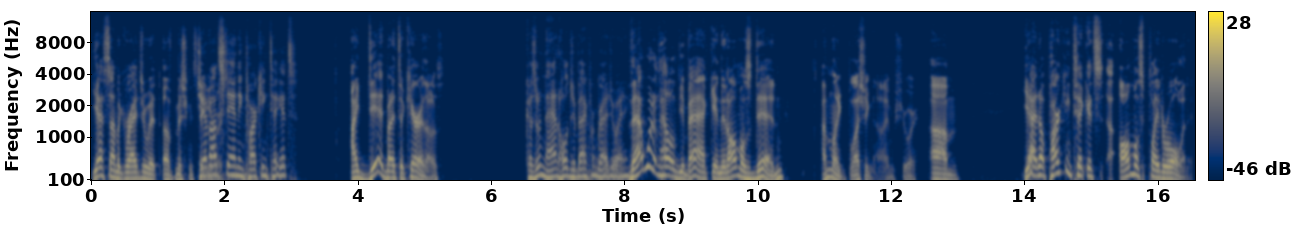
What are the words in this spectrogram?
Yes, I'm a graduate of Michigan State. Do you have University. outstanding parking tickets? I did, but I took care of those. Because wouldn't that hold you back from graduating? That would have held you back, and it almost did. I'm like blushing now. I'm sure. Um, yeah, no, parking tickets uh, almost played a role in it,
